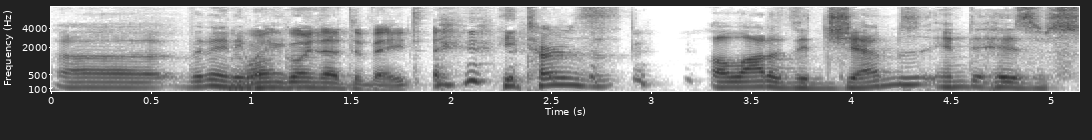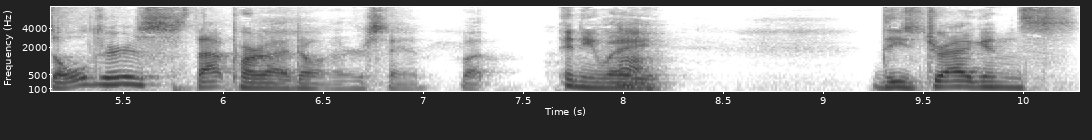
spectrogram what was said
Uh, but We anyway, won't go into that debate. he turns a lot of the gems into his soldiers. That part I don't understand. But anyway, Huh. these dragons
